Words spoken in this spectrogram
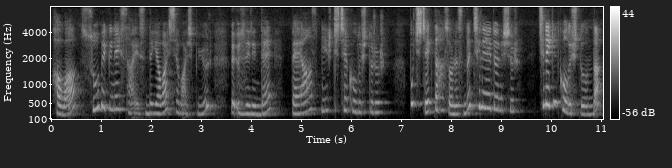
hava, su ve güneş sayesinde yavaş yavaş büyür ve üzerinde beyaz bir çiçek oluşturur. Bu çiçek daha sonrasında çileğe dönüşür. Çilek ilk oluştuğunda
